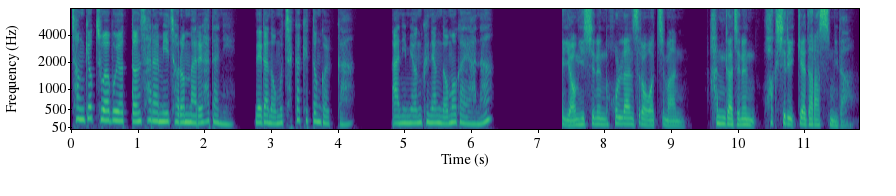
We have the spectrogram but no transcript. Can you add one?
성격 좋아 보였던 사람이 저런 말을 하다니 내가 너무 착각했던 걸까? 아니면 그냥 넘어가야 하나? 영희 씨는 혼란스러웠지만 한 가지는 확실히 깨달았습니다.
